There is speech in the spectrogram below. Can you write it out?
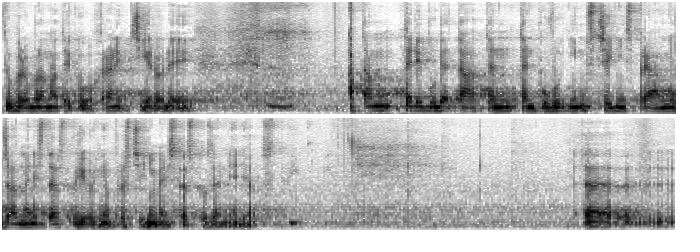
tu problematiku ochrany přírody. A tam tedy bude ta, ten, ten původní ústřední správní úřad ministerstvo životního prostředí, ministerstvo zemědělství. E,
